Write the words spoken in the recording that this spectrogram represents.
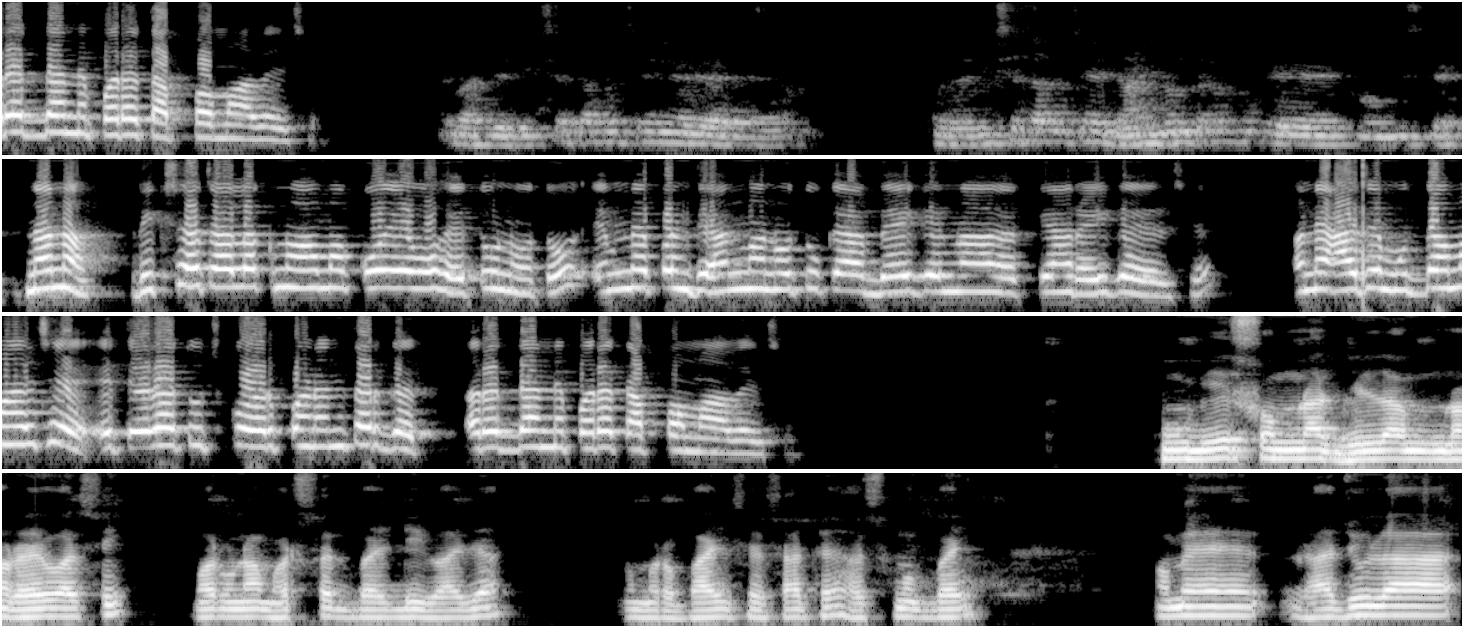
અરજદારને પરત આપવામાં આવેલ છે. ના ના રિક્ષા ચાલકનો આમાં કોઈ એવો હેતુ નહોતો. એમને પણ ધ્યાનમાં નહોતું કે આ બેગ એના ત્યાં રહી ગયેલ છે. અને આ જે મુદ્દામાલ છે એ તેરા તુચકો અર્પણ અંતર્ગત અરજદારને પરત આપવામાં આવેલ છે. હું ગીર સોમનાથ જિલ્લાનો રહેવાસી. મારું નામ હર્ષદભાઈ ડી વાજા. અમારો ભાઈ છે સાથે, હસમુખભાઈ. અમે રાજુલા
